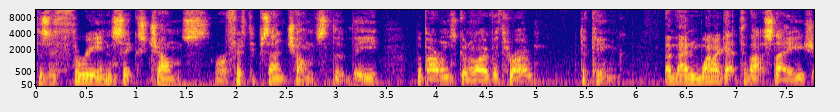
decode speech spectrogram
there's a three in six chance or a fifty percent chance that the the Baron's going to overthrow the king. And then when I get to that stage,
